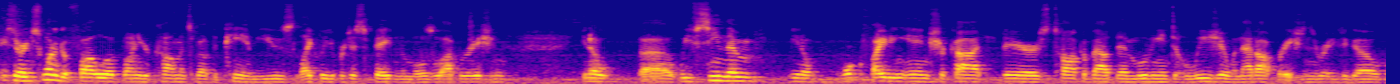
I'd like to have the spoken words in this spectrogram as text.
Hey, sir, I just wanted to follow up on your comments about the PMUs likely to participate in the Mosul operation. You know, uh, we've seen them, you know, fighting in Shirkat. There's talk about them moving into Hawija when that operation is ready to go.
